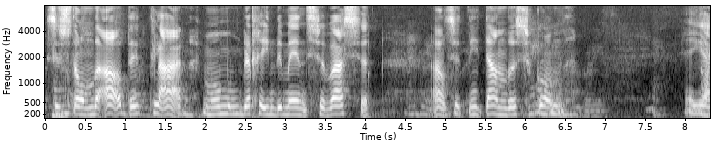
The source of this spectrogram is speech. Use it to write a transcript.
Ze stonden altijd klaar. Mijn moeder ging de mensen wassen. Als het niet anders kon. Ja,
